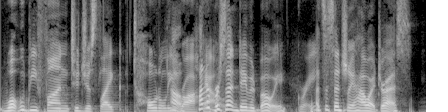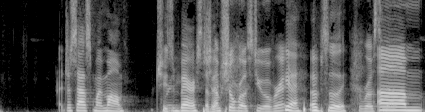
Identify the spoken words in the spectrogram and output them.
what would be fun to just like totally Oh, rock 100% out? David Bowie. Great. That's essentially how I dress. I just ask my mom. She's embarrassed of it. I'm sure roast you over it. Yeah, absolutely. She'll roast up. um,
